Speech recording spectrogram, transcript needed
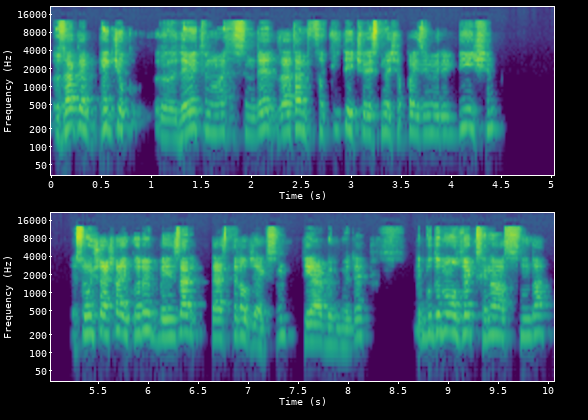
Özellikle pek çok e, devlet üniversitesinde zaten fakülte içerisinde çapa izin verildiği için e, sonuçta aşağı yukarı benzer dersler alacaksın diğer bölümde de. E, bu da ne olacak? Seni aslında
